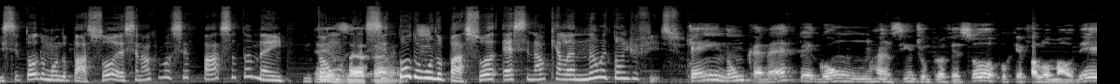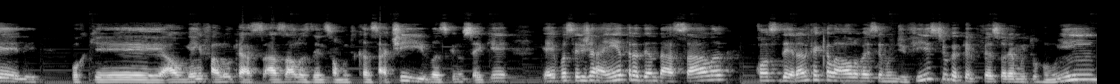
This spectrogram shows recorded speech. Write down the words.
E se todo mundo passou, é sinal que você passa também. Então, Exatamente. se todo mundo passou, é sinal que ela não é tão difícil. Quem nunca, né, pegou um rancinho de um professor porque falou mal dele, porque alguém falou que as, as aulas dele são muito cansativas, que não sei o quê. E aí você já entra dentro da sala considerando que aquela aula vai ser muito difícil, que aquele professor é muito ruim,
